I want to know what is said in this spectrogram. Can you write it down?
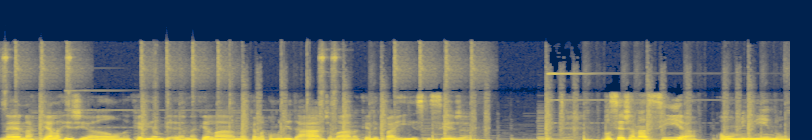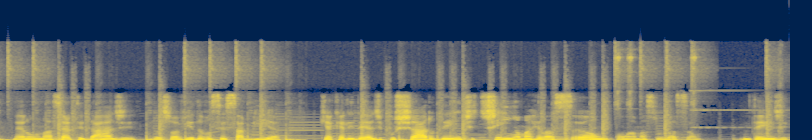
né, naquela região, naquele, eh, naquela, naquela comunidade lá, naquele país que seja, você já nascia como menino, né, numa certa idade da sua vida, você sabia que aquela ideia de puxar o dente tinha uma relação com a masturbação, entende?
